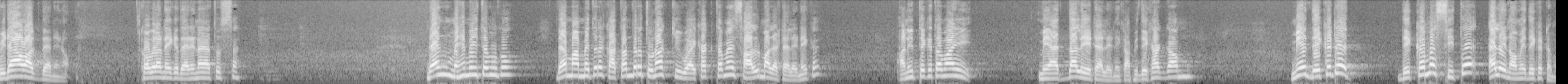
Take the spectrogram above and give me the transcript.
විඩාවක් දැනෙනවා. කොබලන් ඒක දැනෙන යතුස්ස. දැන් මෙහෙම හිතමුකෝ. දැන් මම මෙතන කතන්දර තුනක් කිව්වා. එකක් තමයි සල් මලට ඇලෙන එක. අනිත් එක තමයි මේ ඇද්දලේට ඇලෙන එක. අපි දෙකක් ගමු. මේ දෙකට දෙකම සිත ඇලෙනවා මේ දෙකටම.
